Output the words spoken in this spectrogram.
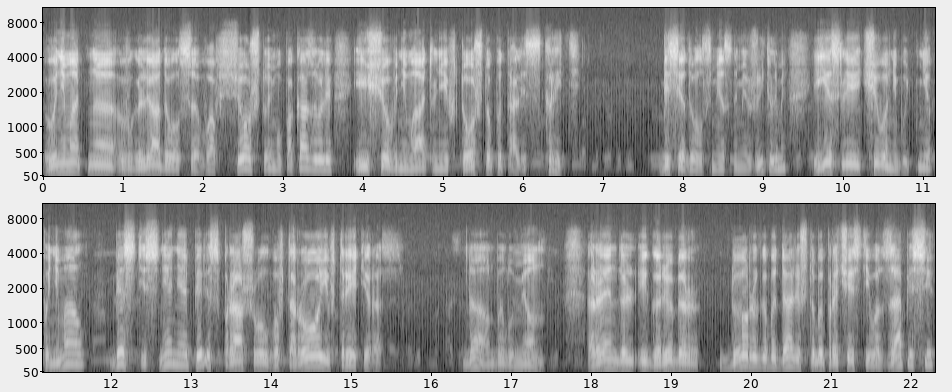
внимательно вглядывался во все, что ему показывали, и еще внимательнее в то, что пытались скрыть. Беседовал с местными жителями, и если чего-нибудь не понимал, без стеснения переспрашивал во второй и в третий раз. Да, он был умен. Рендель и Грюбер дорого бы дали, чтобы прочесть его записи,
